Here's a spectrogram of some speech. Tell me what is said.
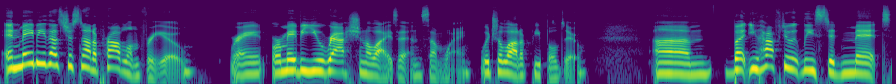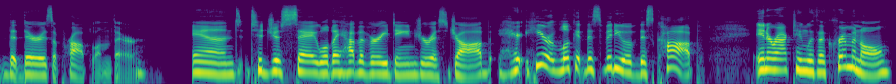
And maybe that's just not a problem for you, right? Or maybe you rationalize it in some way, which a lot of people do. Um, but you have to at least admit that there is a problem there. And to just say, well, they have a very dangerous job. Here, look at this video of this cop interacting with a criminal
